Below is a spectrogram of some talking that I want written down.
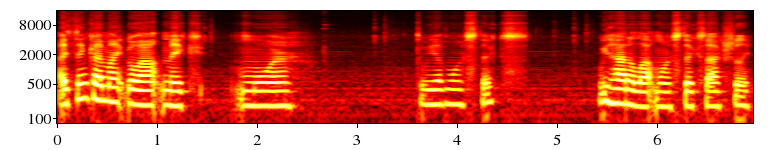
I think I might go out and make more... Do we have more sticks? We had a lot more sticks, actually.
